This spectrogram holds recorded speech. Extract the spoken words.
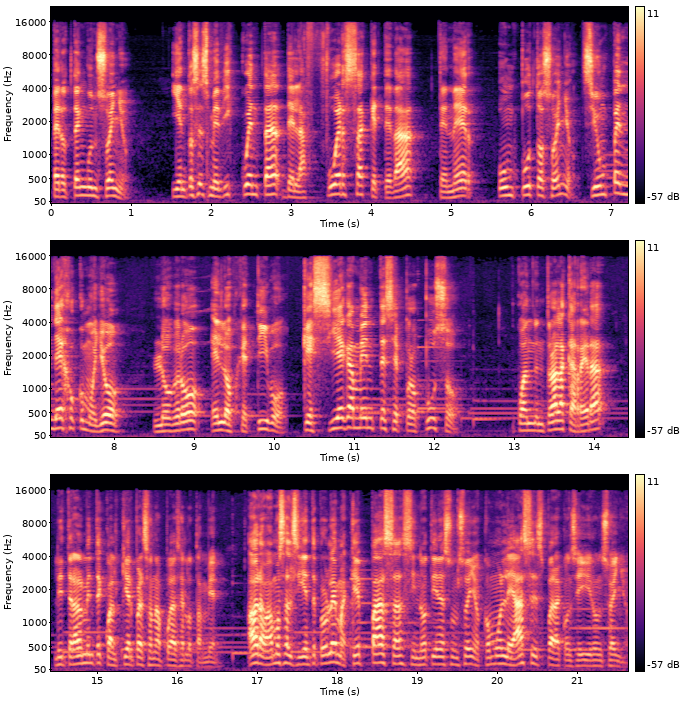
pero tengo un sueño. Y entonces me di cuenta de la fuerza que te da tener un puto sueño. Si un pendejo como yo logró el objetivo que ciegamente se propuso cuando entró a la carrera, literalmente cualquier persona puede hacerlo también. Ahora vamos al siguiente problema. ¿Qué pasa si no tienes un sueño? ¿Cómo le haces para conseguir un sueño?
